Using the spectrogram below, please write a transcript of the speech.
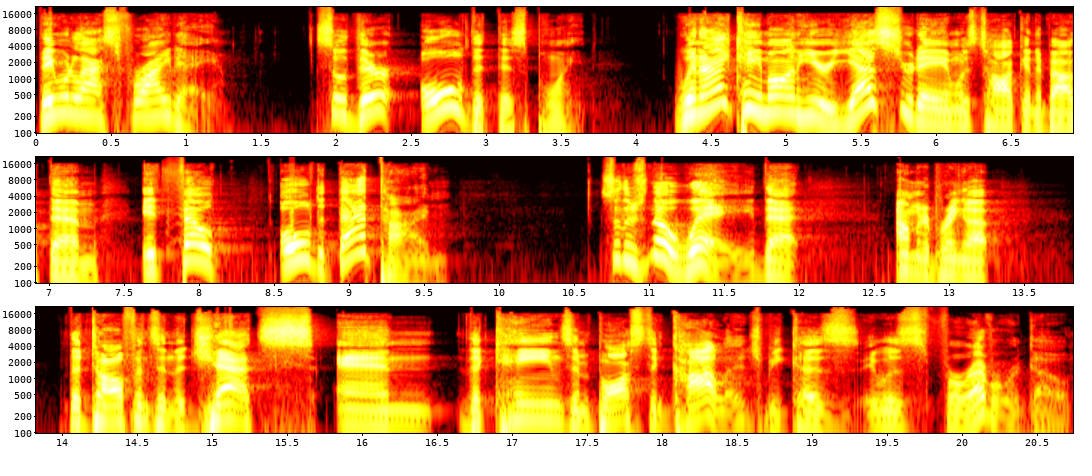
They were last Friday. So they're old at this point. When I came on here yesterday and was talking about them, it felt old at that time. So there's no way that I'm going to bring up the Dolphins and the Jets and the Canes and Boston College because it was forever ago.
